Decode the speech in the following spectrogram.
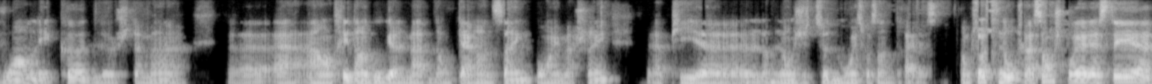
voir les codes là, justement euh, à, à, entrer dans Google Maps. Donc, 45 points machin, euh, puis euh, longitude moins 73. Donc ça, c'est une autre façon. Je pourrais rester, euh,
